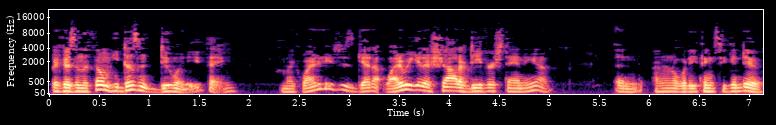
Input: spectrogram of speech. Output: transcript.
because in the film he doesn't do anything. I'm like, why did he just get up? Why do we get a shot of Deaver standing up? And I don't know what he thinks he can do.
